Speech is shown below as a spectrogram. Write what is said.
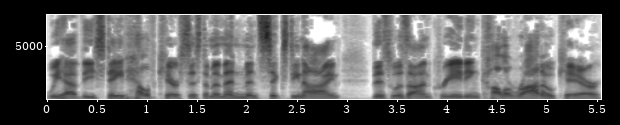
We have the state health care system, Amendment 69. This was on creating Colorado Care.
